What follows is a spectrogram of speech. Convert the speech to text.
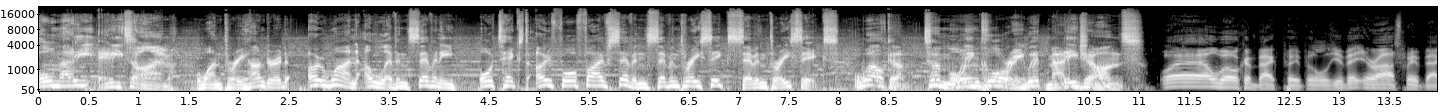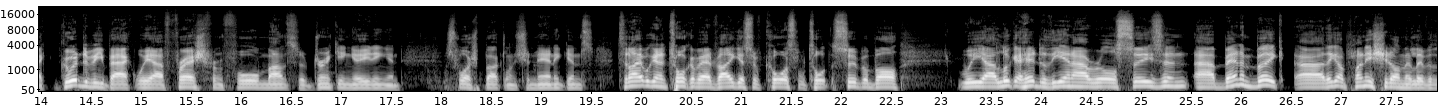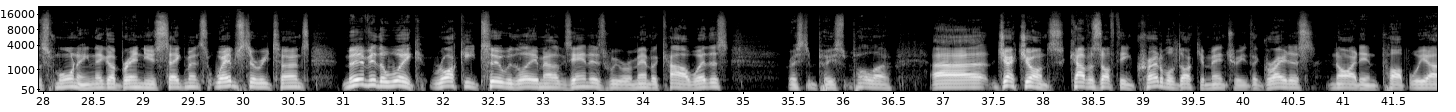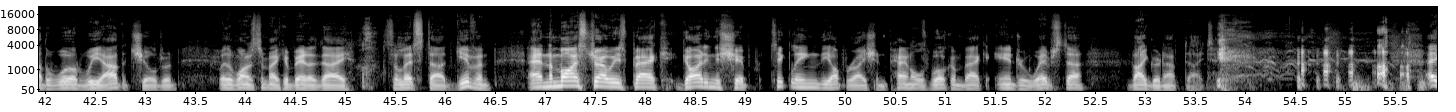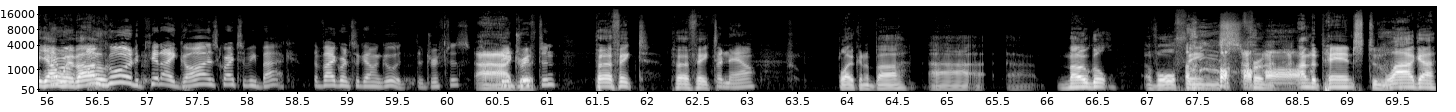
Call Matty anytime. 1300 01 1170 or text 0457 736 736. Welcome to Morning Glory with Matty Johns. Well, welcome back, people. You bet your ass we're back. Good to be back. We are fresh from four months of drinking, eating, and swashbuckling shenanigans. Today, we're going to talk about Vegas, of course. We'll talk the Super Bowl. We uh, look ahead to the NRL season. Uh, ben and Beak, uh, they got plenty of shit on their liver this morning. They got brand new segments. Webster returns. Movie of the week, Rocky 2 with Liam Alexander, as we remember Carl Weathers. Rest in peace, Apollo. Uh, Jack Johns covers off the incredible documentary, The Greatest Night in Pop. We are the world, we are the children. We're the ones to make a better day. So let's start giving. And the maestro is back, guiding the ship, tickling the operation panels. Welcome back, Andrew Webster. Vagrant update. How you going, Yeah, Webbo? I'm good. G'day, guys. Great to be back. The vagrants are going good. The drifters. Ah, They're good. drifting Perfect, perfect. for now. bloke in a bar, uh, uh, mogul of all things, from underpants to lager.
